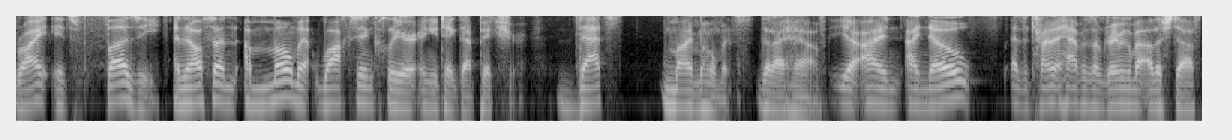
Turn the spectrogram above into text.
right? It's fuzzy, and then all of a sudden, a moment locks in clear, and you take that picture. That's my moments that I have. Yeah, I I know at the time it happens, I'm dreaming about other stuff.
